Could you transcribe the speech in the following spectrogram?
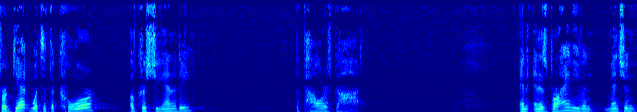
forget what's at the core of Christianity the power of God. And, and as Brian even mentioned,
